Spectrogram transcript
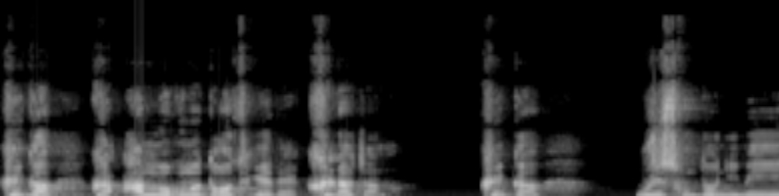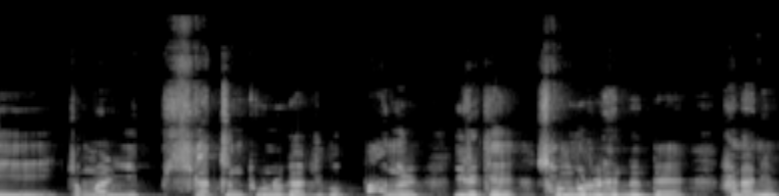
그러니까 그 안 먹으면 또 어떻게 돼? 큰일 나잖아. 그러니까 우리 성도님이 정말 이 피 같은 돈을 가지고 빵을 이렇게 선물을 했는데 하나님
